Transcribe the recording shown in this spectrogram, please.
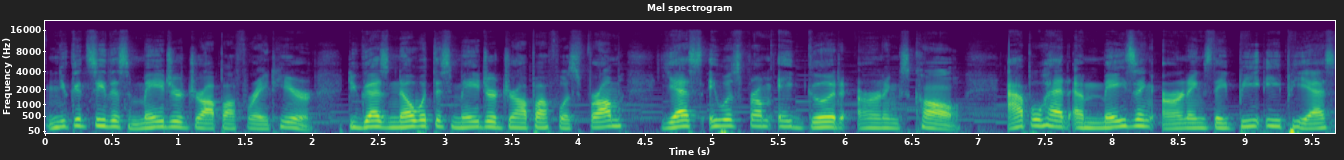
And you can see this major drop off right here. Do you guys know what this major drop off was from? Yes, it was from a good earnings call. Apple had amazing earnings, they beat EPS,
